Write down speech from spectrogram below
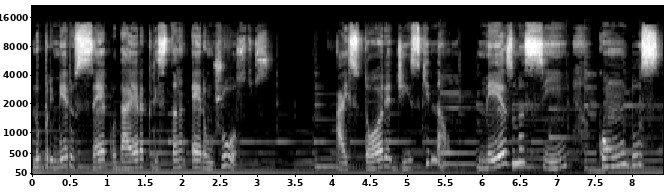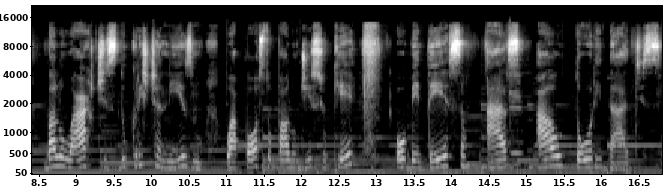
no primeiro século da era cristã, eram justos? A história diz que não. Mesmo assim, com um dos baluartes do cristianismo, o apóstolo Paulo disse o que? Obedeçam às autoridades.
